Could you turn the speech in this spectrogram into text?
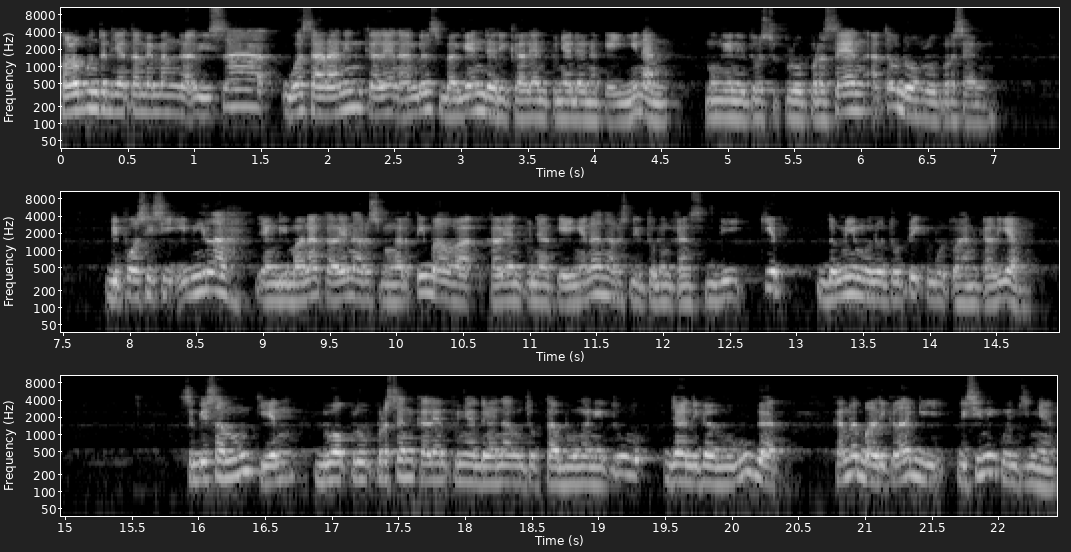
Kalaupun ternyata memang nggak bisa, gue saranin kalian ambil sebagian dari kalian punya dana keinginan. Mungkin itu 10% atau 20%. Di posisi inilah yang di mana kalian harus mengerti bahwa kalian punya keinginan harus diturunkan sedikit demi menutupi kebutuhan kalian. Sebisa mungkin 20% kalian punya dana untuk tabungan itu jangan diganggu gugat. Karena balik lagi, di sini kuncinya.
